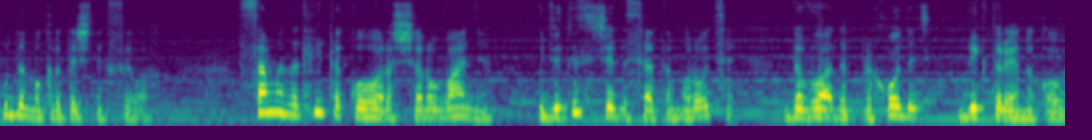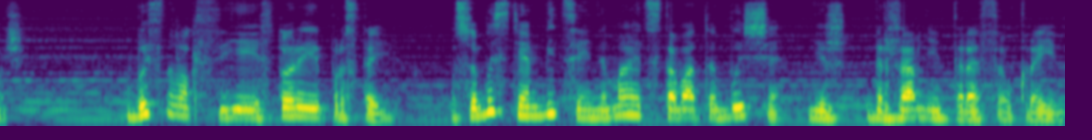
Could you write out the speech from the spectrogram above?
у демократичних силах. Саме на тлі такого розчарування у 2010 році до влади приходить Віктор Янукович. Висновок з цієї історії простий: особисті амбіції не мають ставати вище, ніж державні інтереси України.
